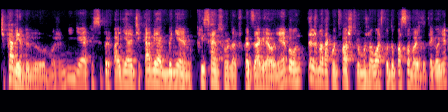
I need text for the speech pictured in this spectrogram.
ciekawie by było, może nie jakoś super fajnie, ale ciekawie jakby, nie wiem, Chris Hemsworth na przykład zagrał, nie? Bo on też ma taką twarz, którą można łatwo dopasować do tego, nie?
